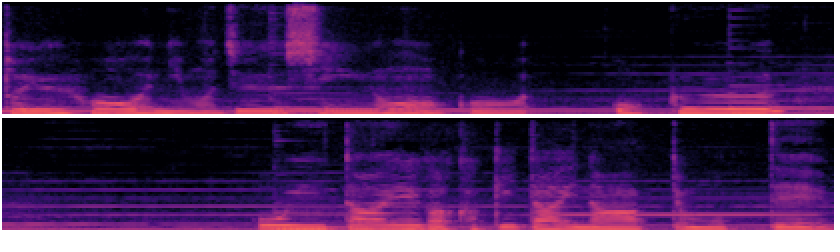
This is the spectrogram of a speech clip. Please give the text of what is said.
という方にも重心をこう置く置いた絵が描きたいなって思って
